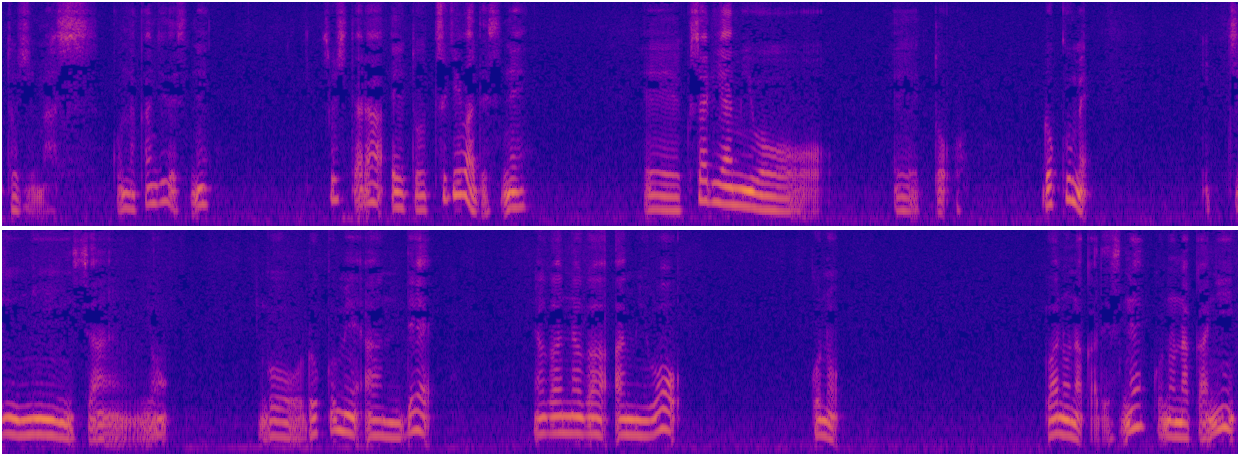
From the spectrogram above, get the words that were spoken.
閉じますこんな感じですねそしたら、えーと、次はですね、えー、鎖編みをえっ、ー、と6目12345目編んで長々編みをこの輪の中ですね。この中に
